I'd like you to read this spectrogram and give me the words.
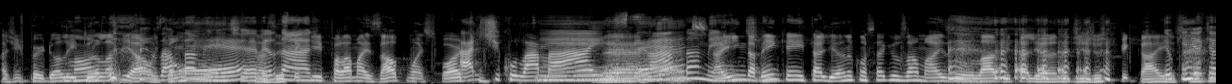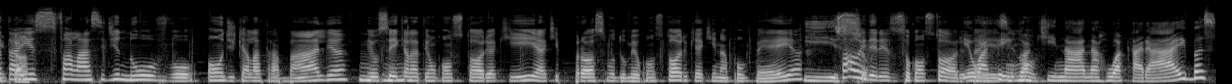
a gente perdeu a leitura Nossa, labial. Então, Exatamente, é, às vezes tem verdade. que falar mais alto, mais forte. articular Sim, mais, É. né? Exatamente. Aí ainda bem quem é italiano consegue usar mais o lado italiano de justificar e Eu queria que a. Thaís falasse de novo onde que ela trabalha. Eu sei que ela tem um consultório aqui, é aqui próximo do meu consultório, que é aqui na Pompeia. Isso. Qual é o endereço do seu consultório, Eu Thaís, de atendo aqui na, na Rua Caraibas,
